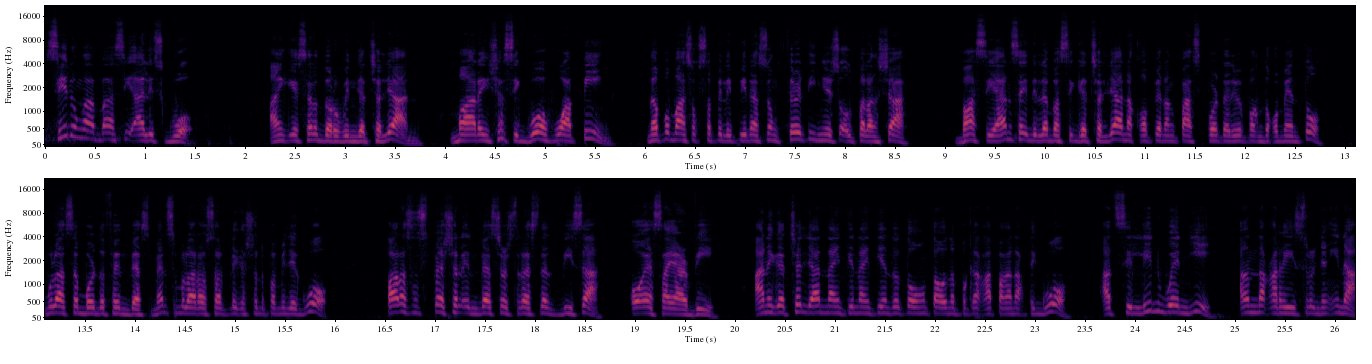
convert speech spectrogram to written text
Sino nga ba si Alice Guo? Ang kay Senador Win Gatchalian, maaaring siya si Guo Huaping na pumasok sa Pilipinas noong 13 years old pa lang siya. Base yan sa inilabas si Gatchalian na kopya ng passport at iba pang dokumento mula sa Board of Investments mula raw sa aplikasyon ng pamilya Guo para sa Special Investors Resident Visa o SIRV. Ani Gatchalian, 1990 ang totoong taon ng pagkakapanganak ni Guo at si Lin Wenyi ang nakarehistro niyang ina.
